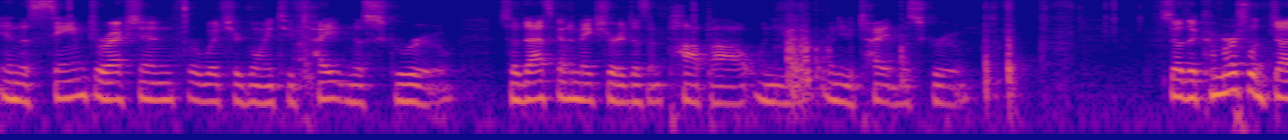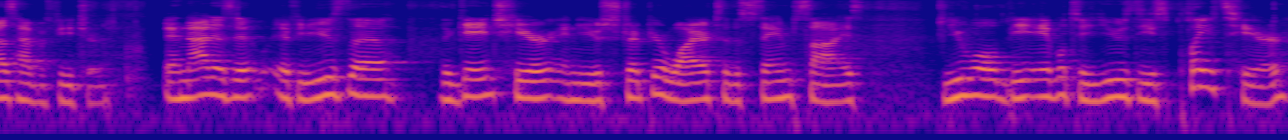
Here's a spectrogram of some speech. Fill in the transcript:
in the same direction for which you're going to tighten the screw. So that's going to make sure it doesn't pop out when you when you tighten the screw. So the commercial does have a feature, and that is it. If you use the the gauge here and you strip your wire to the same size, you will be able to use these plates here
